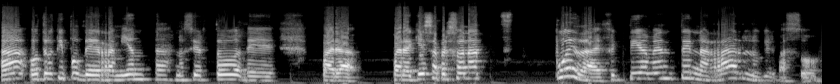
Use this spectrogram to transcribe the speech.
¿ah? otro tipo de herramientas, ¿no es cierto?, de, para, para que esa persona pueda efectivamente narrar lo que pasó.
